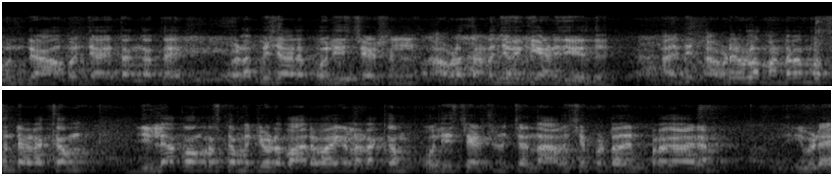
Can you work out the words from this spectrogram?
മുൻ ഗ്രാമപഞ്ചായത്ത് അംഗത്തെ വിളപ്പിശാല പോലീസ് സ്റ്റേഷനിൽ അവിടെ തടഞ്ഞു വെക്കുകയാണ് ചെയ്തത്. അതിന് അവിടെയുള്ള മണ്ഡലം പ്രസിഡന്റ് അടക്കം ജില്ലാ കോൺഗ്രസ് കമ്മിറ്റിയുടെ ഭാരവാഹികളടക്കം പോലീസ് സ്റ്റേഷനിൽ ചെന്ന് ആവശ്യപ്പെട്ടതിന് പ്രകാരം ഇവിടെ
